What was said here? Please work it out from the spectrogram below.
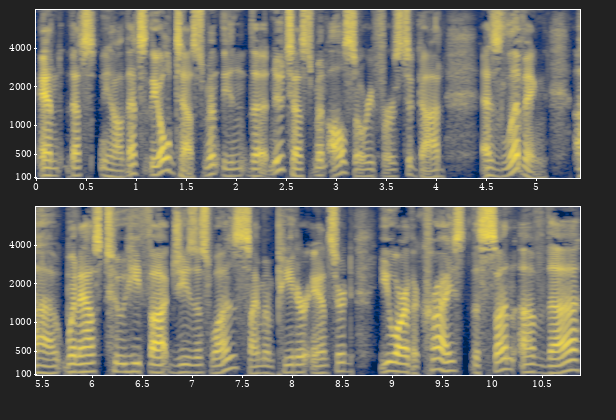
And that's you know that's the Old Testament. The, the New Testament also refers to God as living. Uh, when asked who he thought Jesus was, Simon Peter answered, "You are the Christ, the Son of the."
